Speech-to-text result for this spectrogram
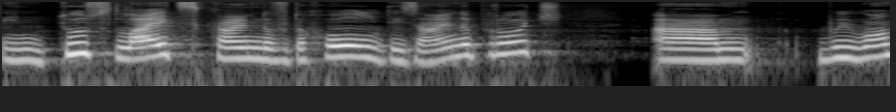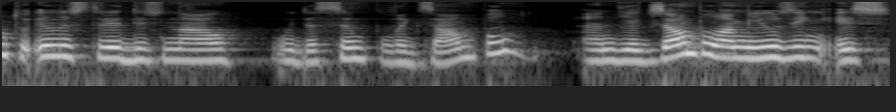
in two slides, kind of the whole design approach. Um, we want to illustrate this now with a simple example. And the example I'm using is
